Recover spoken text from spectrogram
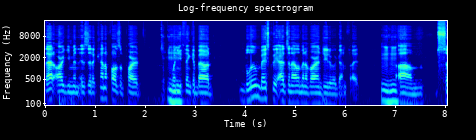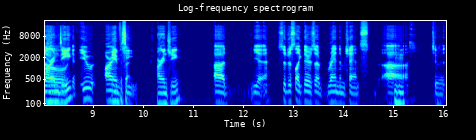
that argument is that it kind of falls apart when Mm-hmm. you think about Bloom basically adds an element of RNG to a gunfight. hmm Um, so R&D? if you RNG, Emphasize- RNG. uh, yeah. So just like there's a random chance uh, Mhm. to it.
